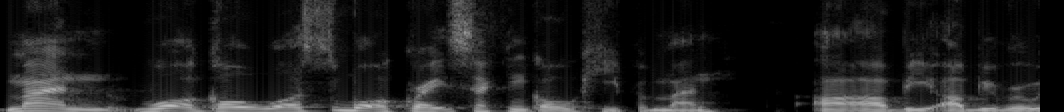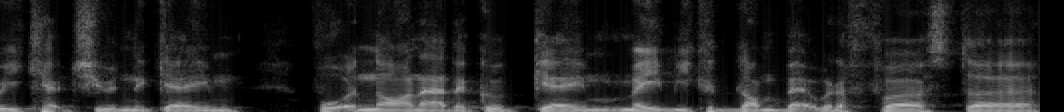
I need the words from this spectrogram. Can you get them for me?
man, what a goal! What a, what a great second goalkeeper, man. I'll, I'll be I'll be real. He kept you in the game. Thought Onana had a good game. Maybe he could have done better with the first uh,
